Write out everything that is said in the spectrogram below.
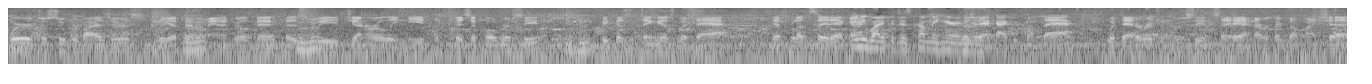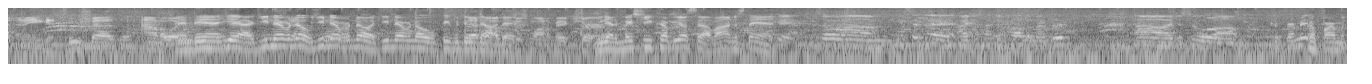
we're just supervisors. We have to have a mm-hmm. manager, okay? Because mm-hmm. we generally need the physical receipt. Mm-hmm. Because the thing is with that, if let's say that guy Anybody could just come in here and because just, that guy could come back with that original receipt and say, "Hey, I never picked up my shed," and then you get two sheds. I don't know what. and then yeah, you never know. You never know. You never know what people do That's why we just want to make sure. You got to make sure you cover yourself. I understand. Okay. So um, he said that I just have to call the member, uh, just to um confirm it. Confirm it.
